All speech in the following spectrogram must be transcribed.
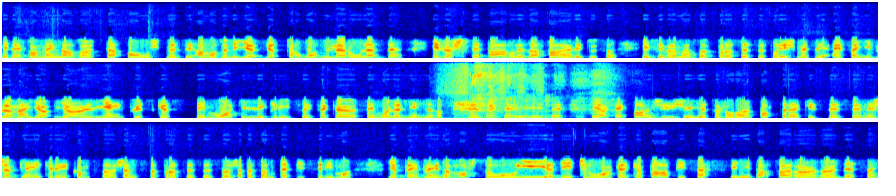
et des fois même dans un tapon, je me dis, ah mon dieu, mais il y a, y a trois numéros là-dedans, et là je sépare les affaires et tout ça, et c'est vraiment ce processus-là, et je me dis, infailliblement, il y a, il y a un lien puisque c'est moi qui l'écris, tu sais, fait que c'est moi le lien, là. Que- et, en quelque part, il y a toujours un portrait qui se dessine, et j'aime bien écrire comme ça, j'aime ce processus-là, j'appelle ça une tapisserie, moi. Il y a plein, plein de morceaux, il y a des trous en quelque part, puis ça finit par faire un, un dessin.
